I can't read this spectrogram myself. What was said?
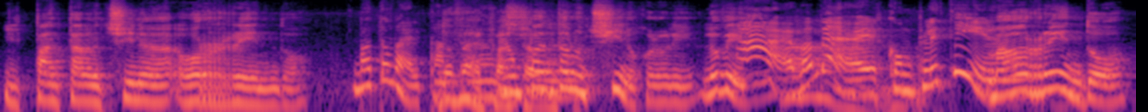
il pantaloncino è orrendo, Ma dov'è il Dov'è il pantalone? È un pantaloncino quello lì, lo vedi? Ah, vabbè, è il completino. Ma orrendo.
